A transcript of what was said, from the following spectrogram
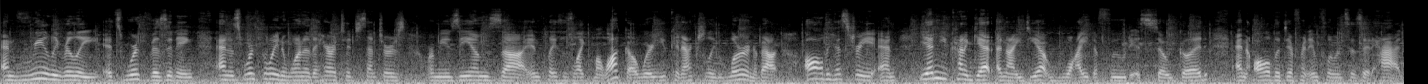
and really, really, it's worth visiting. And it's worth going to one of the heritage centers or museums uh, in places like Malacca where you can actually learn about all the history and then you kind of get an idea of why the food is so good and all the different influences it had.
